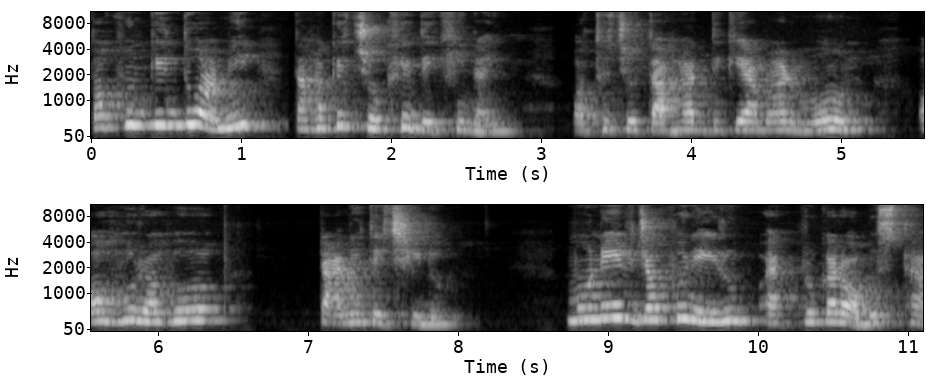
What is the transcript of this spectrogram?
তখন কিন্তু আমি তাহাকে চোখে দেখি নাই, অথচ তাহার দিকে আমার মন অহরহ টানিতেছিল। মনের যখন এইরূপ এক প্রকার অবস্থা,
